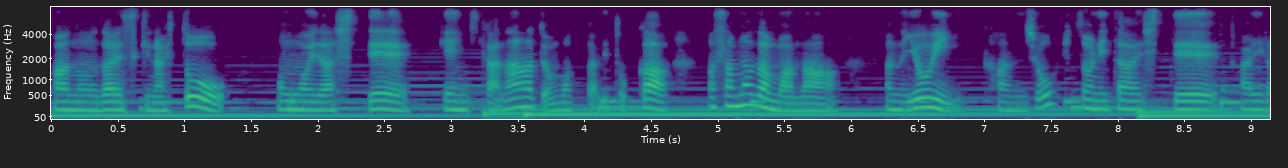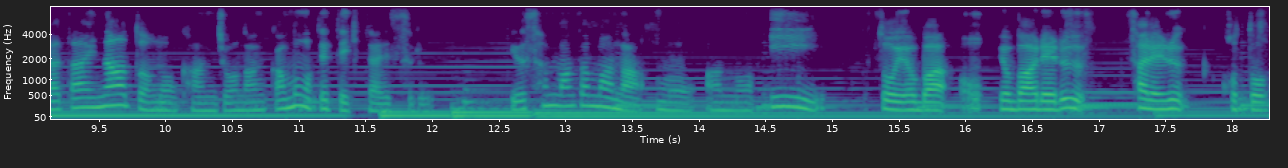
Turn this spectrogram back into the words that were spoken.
あの大好きな人を思い出して元気かなって思ったりとかさまざ、まなあの良い感情人に対してありがたいなと思う感情なんかも出てきたりするっていうさまざまなもうあのいいと呼ば呼ばれるされること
